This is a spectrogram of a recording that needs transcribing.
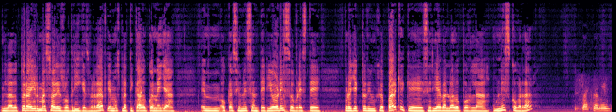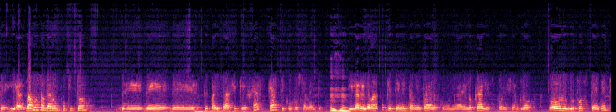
la doctora Irma Suárez Rodríguez, ¿verdad? Que hemos platicado con ella en ocasiones anteriores sobre este proyecto de un geoparque que sería evaluado por la UNESCO, ¿verdad? Exactamente. Y vamos a hablar un poquito de, de, este paisaje que es cárstico, justamente, y la relevancia que tiene también para las comunidades locales. Por ejemplo, todos los grupos TENEC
